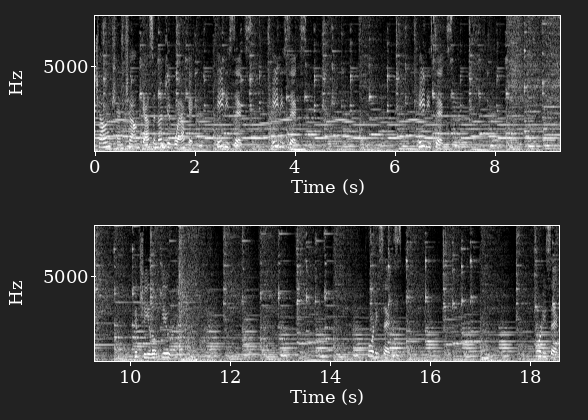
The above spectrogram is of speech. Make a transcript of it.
Chang Cheng Chang Gasanunjib Wakik. Eh? 86. 86. 86. Kachilo Q. 46. 46.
